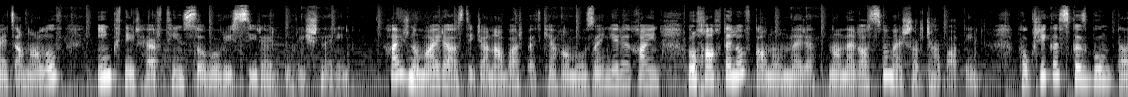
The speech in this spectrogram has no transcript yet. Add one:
մեծանալով ինքն իր հերթին սովորի սիրել ուրիշներին։ Հայրն ու մայրը աստիճանաբար պետք է համոզեն երեխային, որ խախտելով կանոնները նա նեղացնում է շրջապատին։ Փոքրիկը սկզբում դա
